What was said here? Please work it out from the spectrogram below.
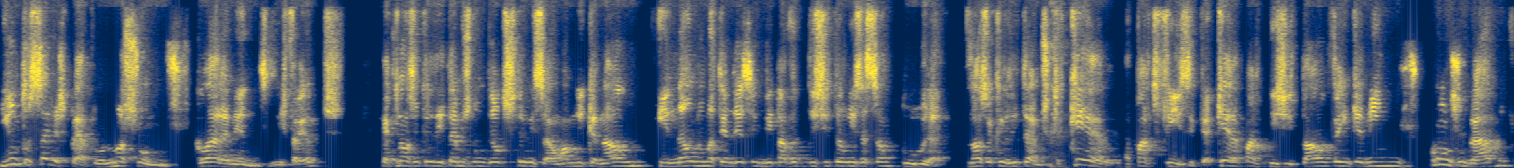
E um terceiro aspecto onde nós somos claramente diferentes é que nós acreditamos num modelo de distribuição omnicanal e não numa tendência inevitável de digitalização pura. Nós acreditamos que quer a parte física, quer a parte digital têm caminhos conjugados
